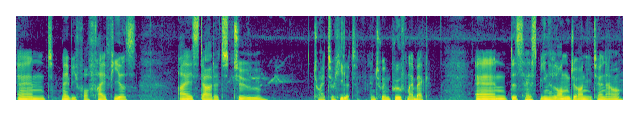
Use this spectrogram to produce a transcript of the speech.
and maybe for five years I started to try to heal it and to improve my back. And this has been a long journey till now.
